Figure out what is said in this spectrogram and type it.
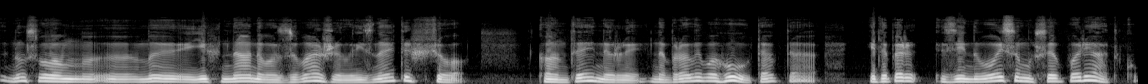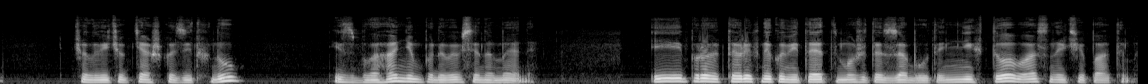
ну, словом, ми їх наново зважили, і знаєте що? Контейнери набрали вагу, так, так. І тепер з інвойсом все в порядку. Чоловічок тяжко зітхнув і з благанням подивився на мене. І про тарифний комітет можете забути, ніхто вас не чіпатиме.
